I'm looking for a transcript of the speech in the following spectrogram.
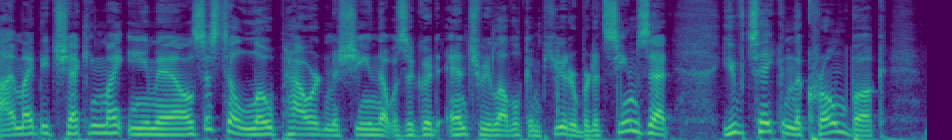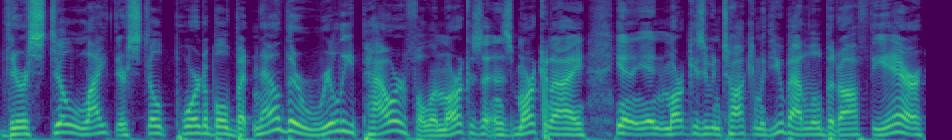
I might be checking my emails, just a low powered machine that was a good entry level computer. But it seems that you've taken the Chromebook, they're still light, they're still portable, but now they're really powerful. And Mark, as Mark and I, you know, and Mark is even talking with you about a little bit off the air,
